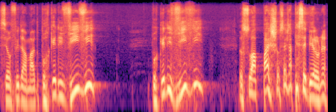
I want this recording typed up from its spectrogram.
Seu filho amado, porque ele vive, porque ele vive eu sou apaixonado, vocês já perceberam, né?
